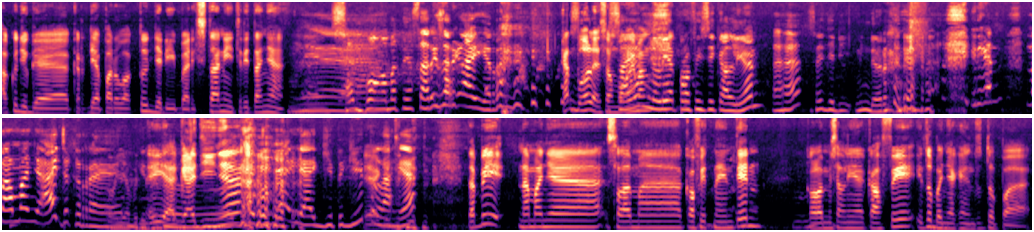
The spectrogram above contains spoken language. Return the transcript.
aku juga kerja paruh waktu jadi barista nih ceritanya. Iya. Sombong amat ya. Saring-saring air. Kan boleh sombong Saya emang. ngelihat profesi kalian, Aha. saya jadi minder. Ini kan namanya aja keren. Oh, iya benar. Iya, gajinya. Gajinya ya gitu-gitu lah ya. Tapi namanya selama COVID-19 kalau misalnya kafe itu banyak yang tutup, Pak.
